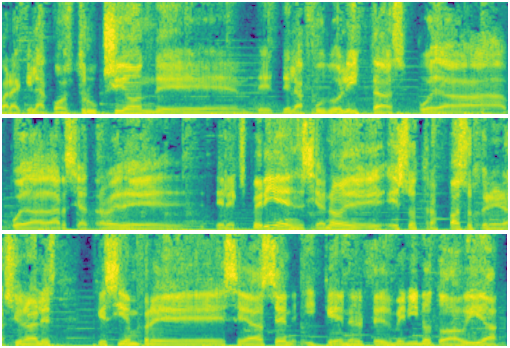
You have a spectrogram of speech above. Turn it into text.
para que la construcción de, las futbolistas pueda, pueda darse a través de, la experiencia, ¿no? E, esos traspasos generacionales que siempre se hacen y que en el femenino todavía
